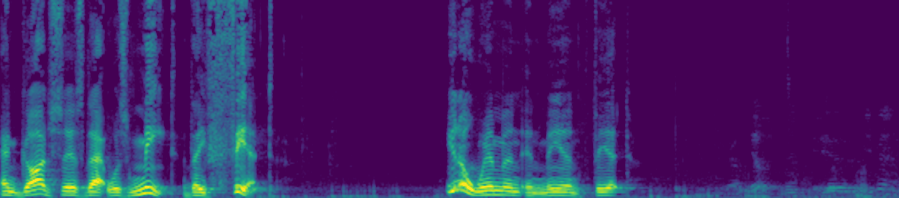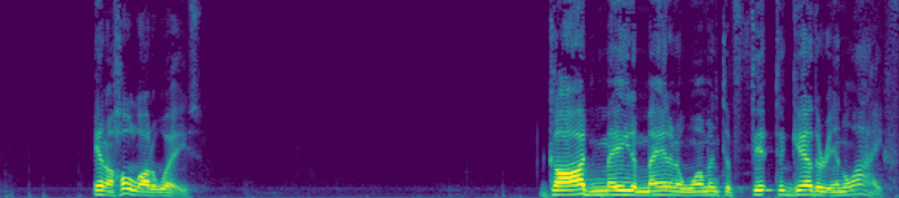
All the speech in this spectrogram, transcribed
And God says that was meet. They fit. You know, women and men fit in a whole lot of ways. God made a man and a woman to fit together in life.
